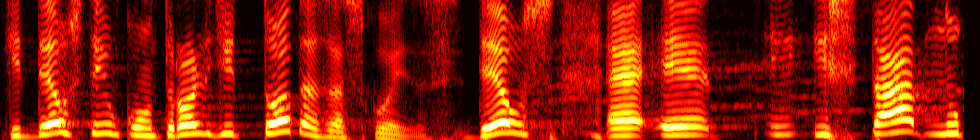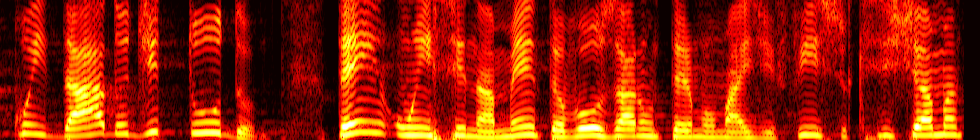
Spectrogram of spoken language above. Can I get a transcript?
que Deus tem o controle de todas as coisas. Deus é, é está no cuidado de tudo. Tem um ensinamento, eu vou usar um termo mais difícil, que se chama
